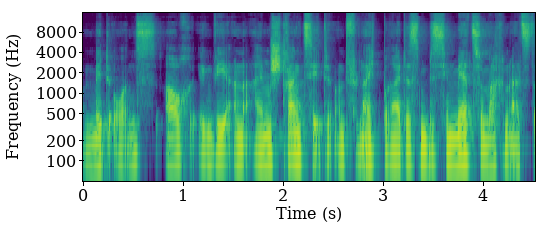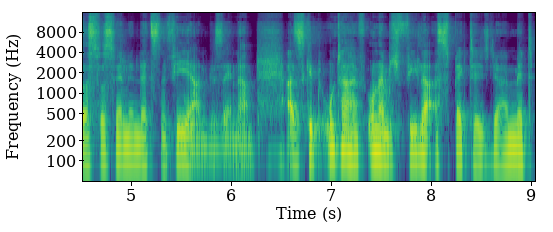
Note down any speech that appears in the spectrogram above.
mit uns auch irgendwie an einem Strang zieht und vielleicht bereit ist, ein bisschen mehr zu machen als das, was wir in den letzten vier Jahren gesehen haben. Also es gibt unheimlich viele Aspekte, die da mit,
